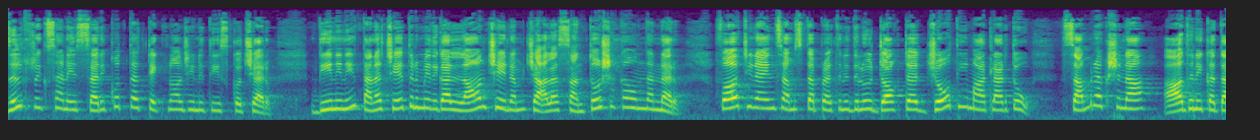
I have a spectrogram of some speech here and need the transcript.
జిల్ట్రిక్స్ అనే సరికొత్త టెక్నాలజీని తీసుకొచ్చారు. దీనిని తన చేతుల మీదుగా లాంచ్ చేయడం చాలా సంతోషంగా ఉందన్నారు. ఫర్టీ నైన్ సంస్థ ప్రతినిధులు డాక్టర్ జ్యోతి మాట్లాడుతూ సంరక్షణ ఆధునికత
